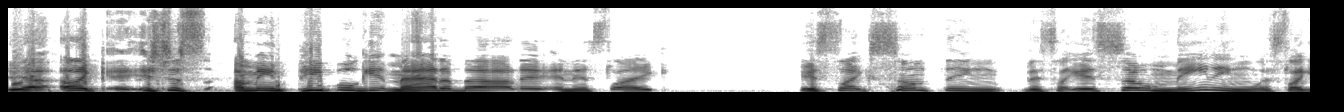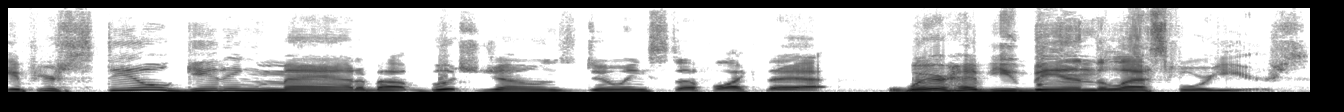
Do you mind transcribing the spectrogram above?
Yeah, like it's just I mean, people get mad about it and it's like it's like something that's like it's so meaningless. Like if you're still getting mad about Butch Jones doing stuff like that, where have you been the last 4 years?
